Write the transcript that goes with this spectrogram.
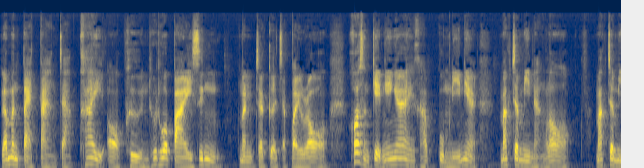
แล้วมันแตกต่างจากไข้ออกผื่นทั่ว ๆ ไป ซึ่งมันจะเกิดจากไวรัลข้อสังเกตง่าย ๆ ครับ กลุ่มนี้เนี่ยมักจะมีหนังลอก มักจะมี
